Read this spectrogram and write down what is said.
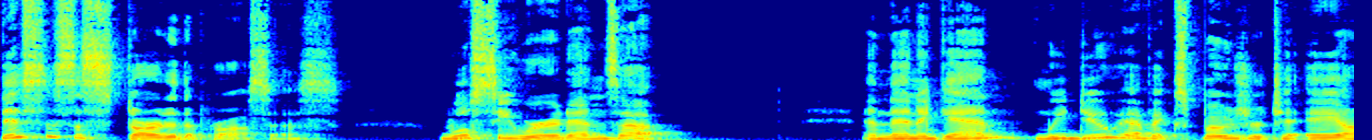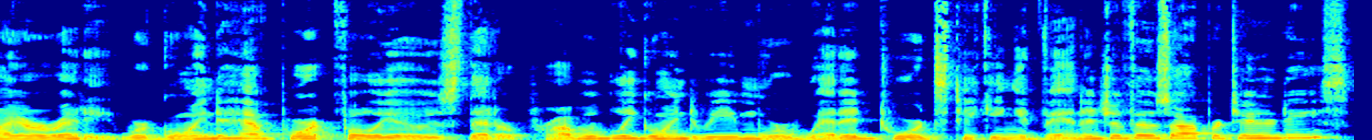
This is the start of the process. We'll see where it ends up. And then again, we do have exposure to AI already. We're going to have portfolios that are probably going to be more wedded towards taking advantage of those opportunities.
